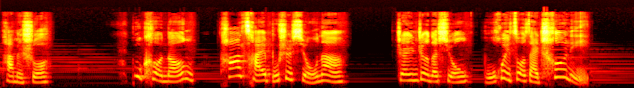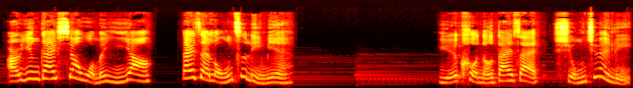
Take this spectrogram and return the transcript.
他们说：“不可能，他才不是熊呢！”真正的熊不会坐在车里，而应该像我们一样待在笼子里面，也可能待在熊圈里。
